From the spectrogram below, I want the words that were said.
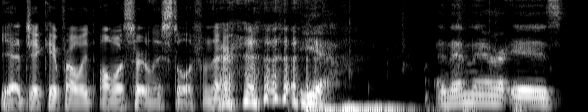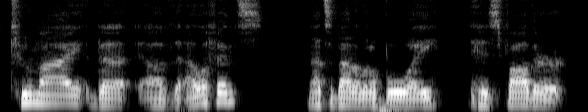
Yeah, JK probably almost certainly stole it from there. yeah. And then there is Toomai the of the elephants. That's about a little boy. His father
